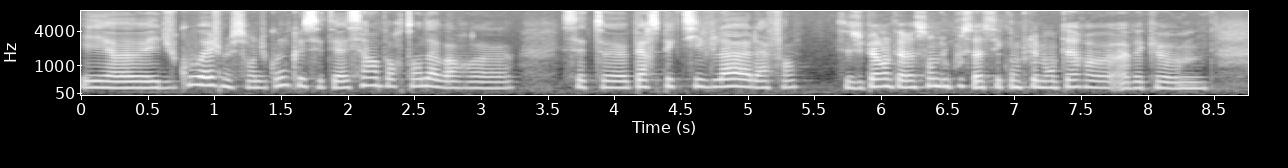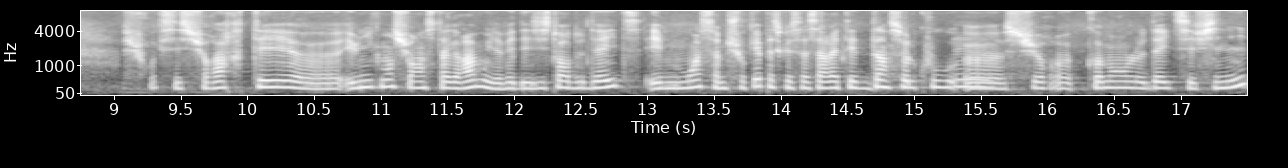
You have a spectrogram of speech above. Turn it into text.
Et, et, du coup, ouais, je me suis rendu compte que c'était assez important d'avoir cette perspective-là à la fin. C'est super intéressant, du coup c'est assez complémentaire euh, avec euh, je crois que c'est sur Arte euh, et uniquement sur Instagram où il y avait des histoires de dates. Et moi, ça me choquait parce que ça s'arrêtait d'un seul coup mm. sur comment le date s'est fini.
